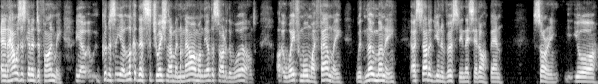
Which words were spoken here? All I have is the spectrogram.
And how is this going to define me? You know, goodness, you know, look at the situation that I'm in now. I'm on the other side of the world, uh, away from all my family, with no money. I started university, and they said, "Oh, Ben, sorry, you're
